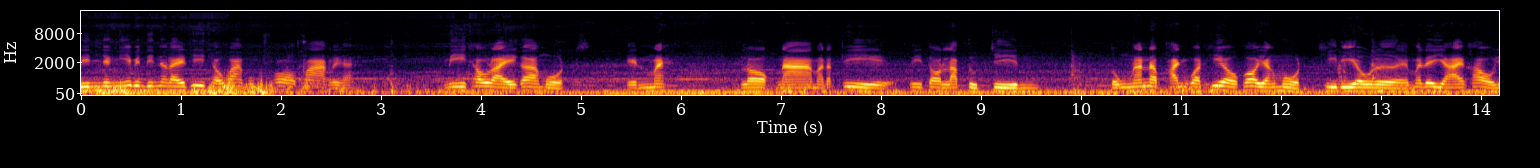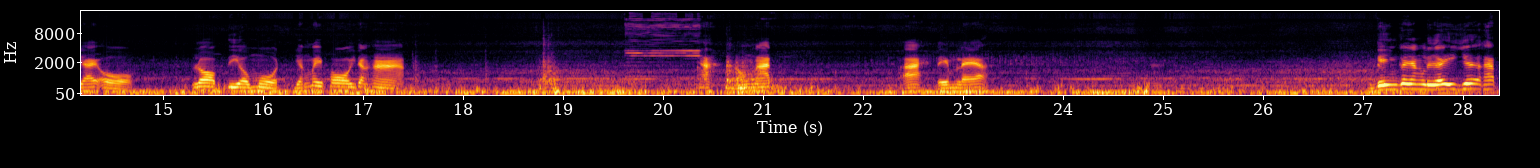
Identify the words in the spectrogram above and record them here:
ดินอย่างนี้เป็นดินอะไรที่แถวบ้านผมชอบมากเลยครับมีเท่าไหร่ก็หมดเห็นไหม ลอกนามาตะกี้ที่ต้อนรับตุจีน ตรงนั้นนะพันกว่าเที่ยวก็ยังหมดทีเดียวเลย ไม่ได้ย้ายเข้าย้ายออก รอบเดียวหมดยังไม่พออีกต่างหากอะน้องนัดอะเต็มแล้ว ดินก็ยังเหลืออีกเยอะครับ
